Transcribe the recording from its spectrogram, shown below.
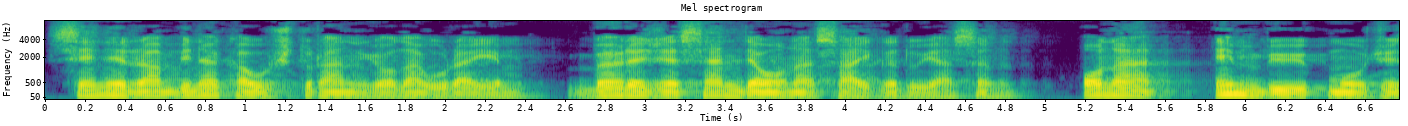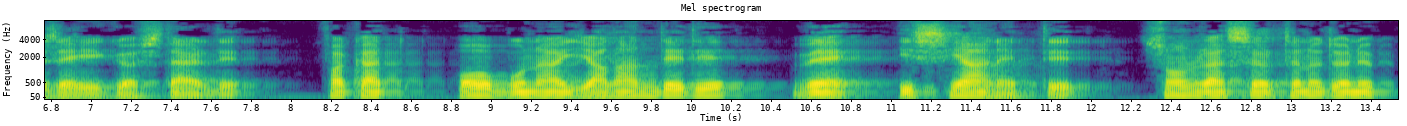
seni Rabbine kavuşturan yola vurayım? Böylece sen de ona saygı duyasın. Ona en büyük mucizeyi gösterdi. Fakat o buna yalan dedi ve isyan etti. Sonra sırtını dönüp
